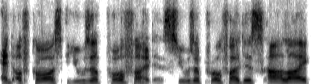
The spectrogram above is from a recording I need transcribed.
And of course, user profile disks. User profile disks are like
